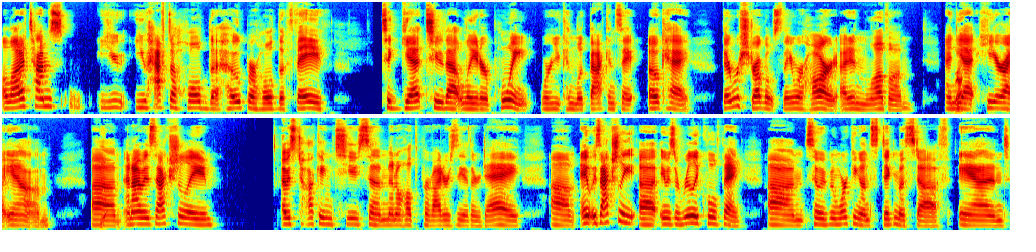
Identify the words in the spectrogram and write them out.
a lot of times you you have to hold the hope or hold the faith to get to that later point where you can look back and say, okay, there were struggles. They were hard. I didn't love them. And Right. yet here I am. Um, Yeah. And I was actually, I was talking to some mental health providers the other day. Um, it was actually, uh, it was a really cool thing. Um, so we've been working on stigma stuff and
